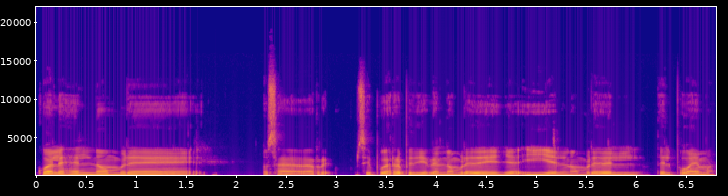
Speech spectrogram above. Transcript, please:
¿Cuál es el nombre? O sea, si puedes repetir el nombre de ella y el nombre del, del poema.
